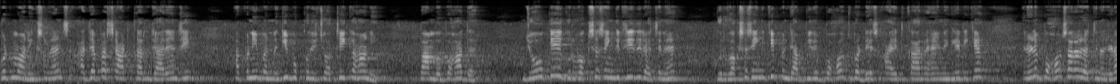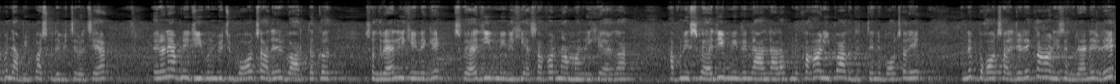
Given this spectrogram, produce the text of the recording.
Good morning students ਅੱਜ ਆਪਾਂ start ਕਰਨ ਜਾ ਰਹੇ ਹਾਂ ਜੀ ਆਪਣੀ ਬੰਨਗੀ ਬੁੱਕ ਦੀ ਚੌਥੀ ਕਹਾਣੀ, ਬੰਬ ਬਹਾਦਰ, ਜੋ ਕਿ ਗੁਰਬਖਸ਼ ਸਿੰਘ ਜੀ ਦੀ ਰਚਨਾ ਹੈ। ਗੁਰਬਖਸ਼ ਸਿੰਘ ਜੀ ਪੰਜਾਬੀ ਦੇ ਬਹੁਤ ਵੱਡੇ ਸਾਹਿਤਕਾਰ ਰਹੇ ਨੇਗੇ, ਠੀਕ ਹੈ। ਇਹਨਾਂ ਨੇ ਬਹੁਤ ਸਾਰਾ ਰਚਨਾ ਜਿਹੜਾ ਪੰਜਾਬੀ ਭਾਸ਼ਾ ਦੇ ਵਿੱਚ ਰਚਿਆ। ਇਹਨਾਂ ਨੇ ਆਪਣੇ ਜੀਵਨ ਵਿੱਚ ਬਹੁਤ ਸਾਰੇ ਵਾਰਤਕ ਸੰਗ੍ਰਹਿ ਲਿਖੇ ਨੇਗੇ। ਸਵੈ ਜੀਵਨੀ ਲਿਖੀ ਹੈ ਸਫ਼ਰਨਾਮਾ ਲਿਖਿਆ ਹੈਗਾ। ਆਪਣੀ ਸਵੈ ਜੀਵਨੀ ਦੇ ਨਾਲ ਨਾਲ ਆਪਣੇ ਕਹਾਣੀ ਭਾਗ ਦਿੱਤੇ ਨੇ ਬਹੁਤ ਸਾਰੇ। ਉਹਨੇ ਬਹੁਤ ਸਾਰੇ ਜਿਹੜੇ ਕਹਾਣੀ ਸੰਗ੍ਰਹਿ ਨੇ ਜਿਹੜੇ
